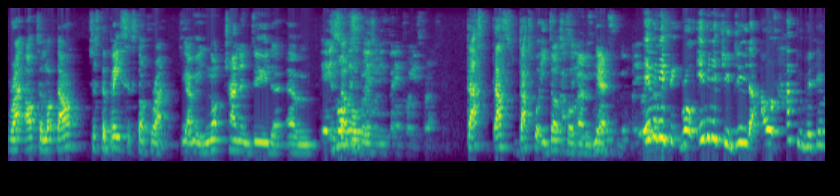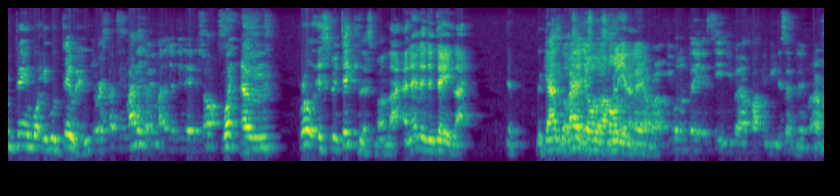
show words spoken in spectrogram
right after lockdown, just the basic stuff, right? Do you know what I mean? Not trying to do the um. Yeah, he's the more disciplined when he's playing for his friends. that's that's that's what he does That's for yeah. doing. Even if it, bro, even if you do that, I was happy with him doing what he was doing. you respect his manager, his manager did the shots. When um, bro, it's ridiculous, man. Like at the end of the day, like the, guy's got to take responsibility. player, bro. If you want to play this team, you better fucking be disciplined, bro.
